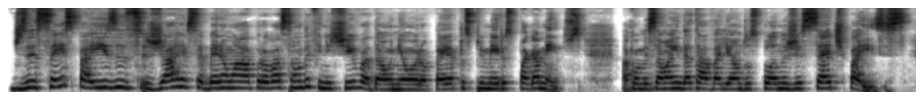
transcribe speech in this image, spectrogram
16 países já receberam a aprovação definitiva da União Europeia para os primeiros pagamentos. A comissão ainda está avaliando os planos de sete países.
